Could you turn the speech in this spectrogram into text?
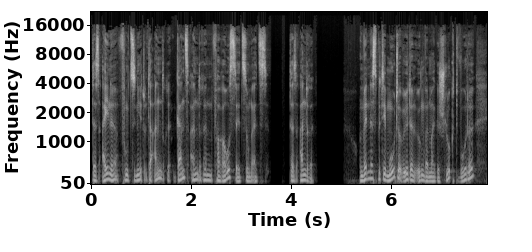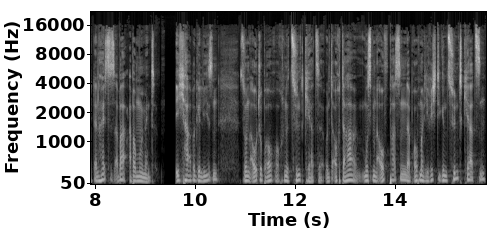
das eine funktioniert unter andere, ganz anderen Voraussetzungen als das andere. Und wenn das mit dem Motoröl dann irgendwann mal geschluckt wurde, dann heißt es aber, aber Moment, ich habe gelesen, so ein Auto braucht auch eine Zündkerze. Und auch da muss man aufpassen, da braucht man die richtigen Zündkerzen.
